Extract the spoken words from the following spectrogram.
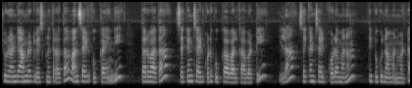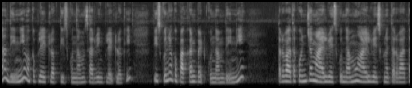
చూడండి ఆమ్లెట్ వేసుకున్న తర్వాత వన్ సైడ్ కుక్ అయింది. తర్వాత సెకండ్ సైడ్ కూడా కుక్ అవ్వాలి కాబట్టి ఇలా సెకండ్ సైడ్ కూడా మనం తిప్పుకున్నాం అనమాట దీన్ని ఒక ప్లేట్లోకి తీసుకుందాము సర్వింగ్ ప్లేట్లోకి. తీసుకుని ఒక పక్కన పెట్టుకుందాం దీన్ని. తర్వాత కొంచెం ఆయిల్ వేసుకుందాము. ఆయిల్ వేసుకున్న తర్వాత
